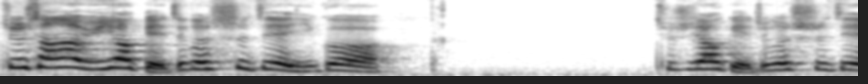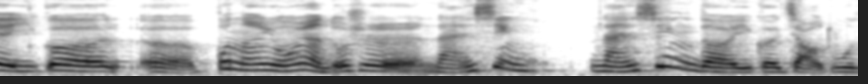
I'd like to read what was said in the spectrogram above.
就相当于要给这个世界一个，就是要给这个世界一个呃，不能永远都是男性男性的一个角度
